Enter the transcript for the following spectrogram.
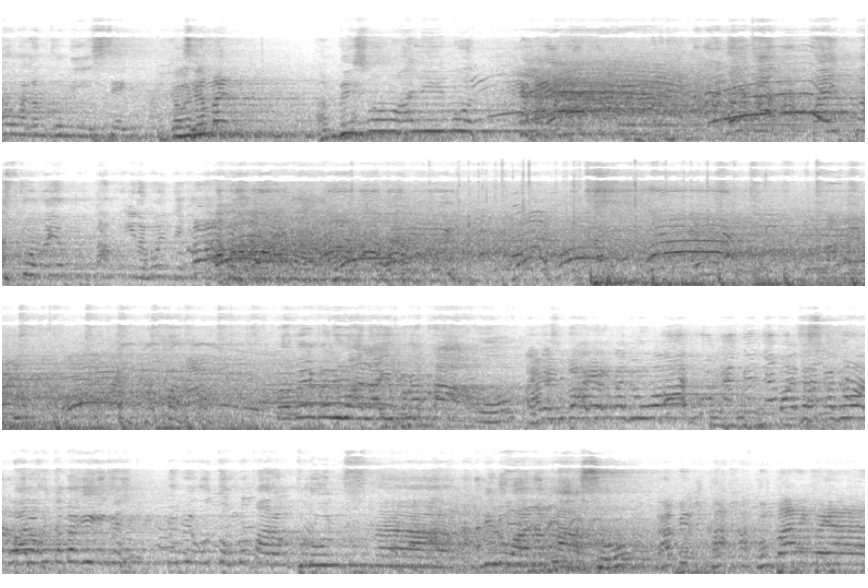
araw walang gumising. Ikaw naman. Ang bilis mo makalimot. Kaya ka, kahit Pasko ngayon, putang ina mo, hindi ko Mamaya maniwala yung mga tao. Ay, kasi bakit kaduwan? Bakit kaduwan? Paano kita magiging kasi yung utong mo parang prunes na niluwa ng kaso? Grabe, kumpare ko yan.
